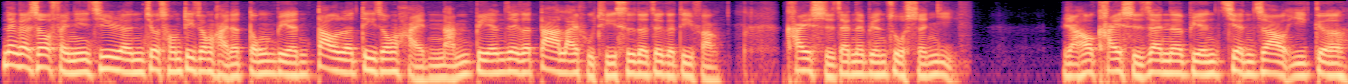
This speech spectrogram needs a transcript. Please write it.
那个时候，腓尼基人就从地中海的东边到了地中海南边这个大莱普提斯的这个地方，开始在那边做生意，然后开始在那边建造一个，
